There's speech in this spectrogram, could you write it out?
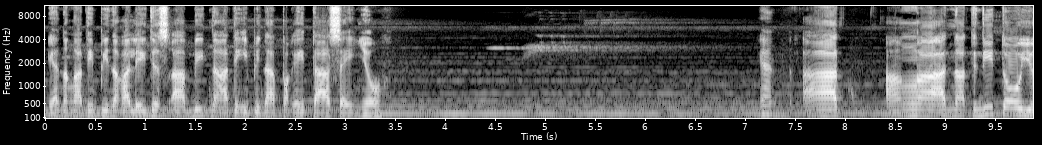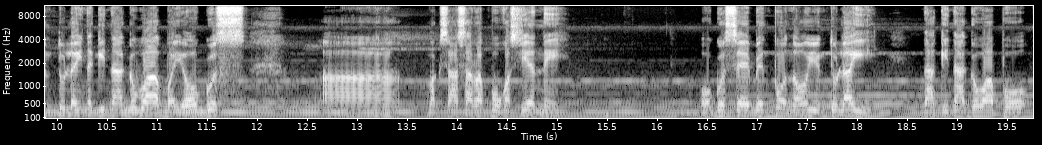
Yan ang ating pinaka latest update na ating ipinapakita sa inyo. Yan. At ang uh, natin dito, yung tulay na ginagawa by August ah magsasara po kasi yan eh. August 7 po no, yung tulay na ginagawa po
